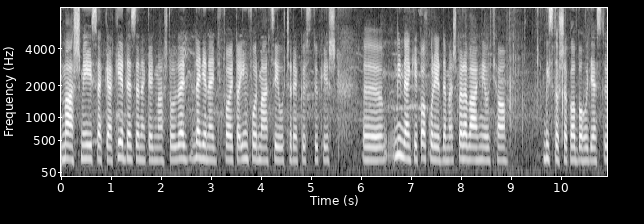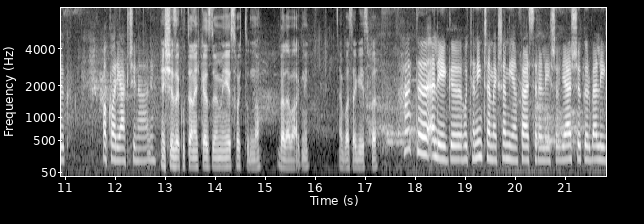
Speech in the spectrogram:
más mészekkel, kérdezzenek egymástól, legyen egyfajta információcsere köztük, és mindenképp akkor érdemes belevágni, hogyha biztosak abba, hogy ezt ők akarják csinálni. És ezek után egy kezdőméhész hogy tudna belevágni ebbe az egészbe? Hát elég, hogyha nincsen meg semmilyen felszerelés, ugye első körben elég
